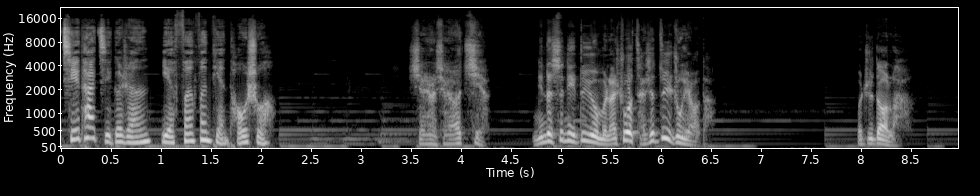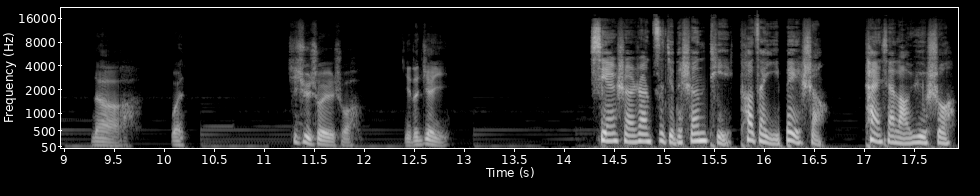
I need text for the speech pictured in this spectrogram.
其他几个人也纷纷点头说：“先生消消气，您的身体对于我们来说才是最重要的。”我知道了。那问，继续说一说你的建议。先生让自己的身体靠在椅背上，看向老妪说：“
